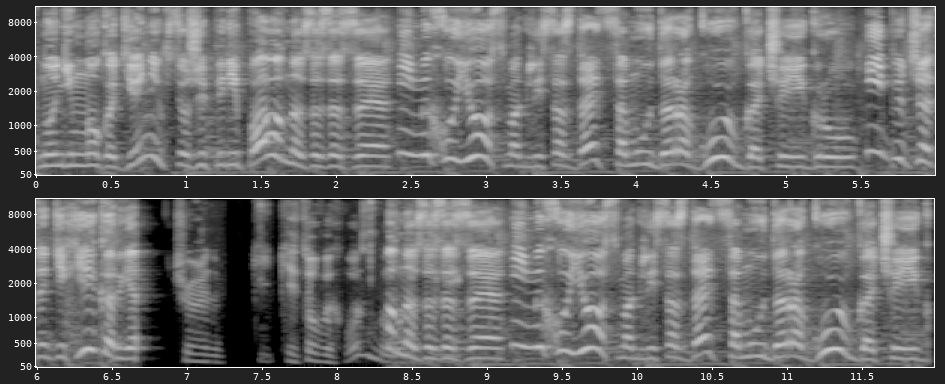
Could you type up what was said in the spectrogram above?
Но немного денег все же перепало на ЗЗЗ, и Михуё смогли создать самую дорогую гача-игру. И бюджет этих игр я Чё это? Ки- китовый хвост был? на ЗЗЗ, и Михуё смогли создать самую дорогую гача-игру.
